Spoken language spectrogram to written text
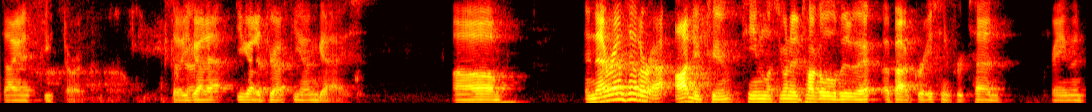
Dynasty startup. So you gotta you gotta draft the young guys. Um, and that rounds out our Ottoneu team. Team, unless you wanted to talk a little bit about- Grayson for ten, Raymond.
